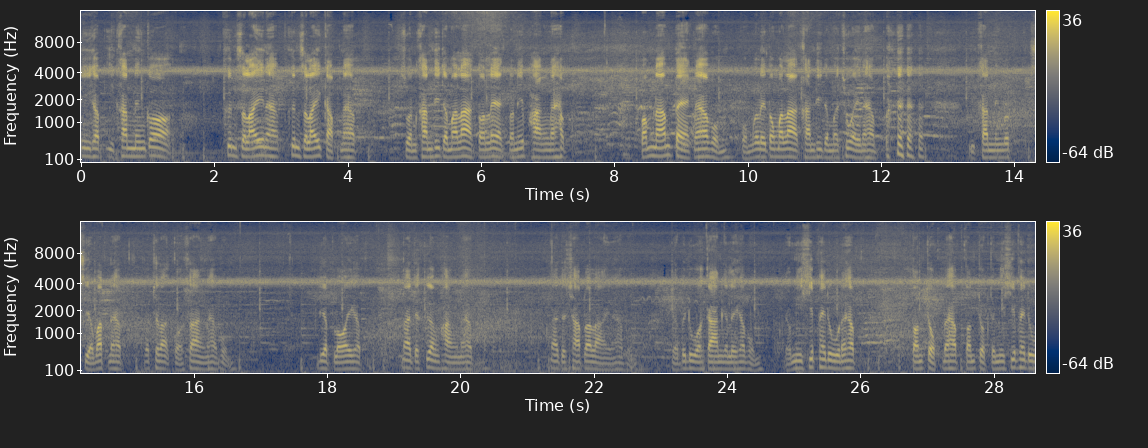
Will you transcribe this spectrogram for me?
นี่ครับอีกคันหนึ่งก็ขึ้นสไลด์นะครับ ขึ้นสไลด์กลับนะครับ ส่วนคันที่จะมาลากตอนแรกตอนนี้พังนะครับปั๊มน้ำแตกนะครับผมผมก็เลยต้องมาลากคันที่จะมาช่วยนะครับ อีกคันหนึ่งรถเสียวัดนะครับ วัชระก่อสร้างนะครับผม เรียบร้อยครับ น่าจะเครื่องพังนะครับ น่าจะชาร์ปละลายนะครับผมเดี๋ยวไปดูอาการกันเลยครับผม เดี๋ยวมีคลิปให้ดูนะครับ ตอนจบนะครับ ตอนจบจะมีคลิปให้ดู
